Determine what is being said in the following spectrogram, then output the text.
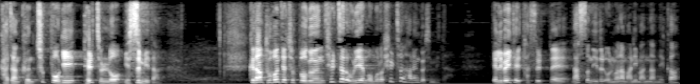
가장 큰 축복이 될 줄로 믿습니다. 그 다음 두 번째 축복은 실제로 우리의 몸으로 실천하는 것입니다. 엘리베이터에 탔을 때 낯선 이들 얼마나 많이 만납니까?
